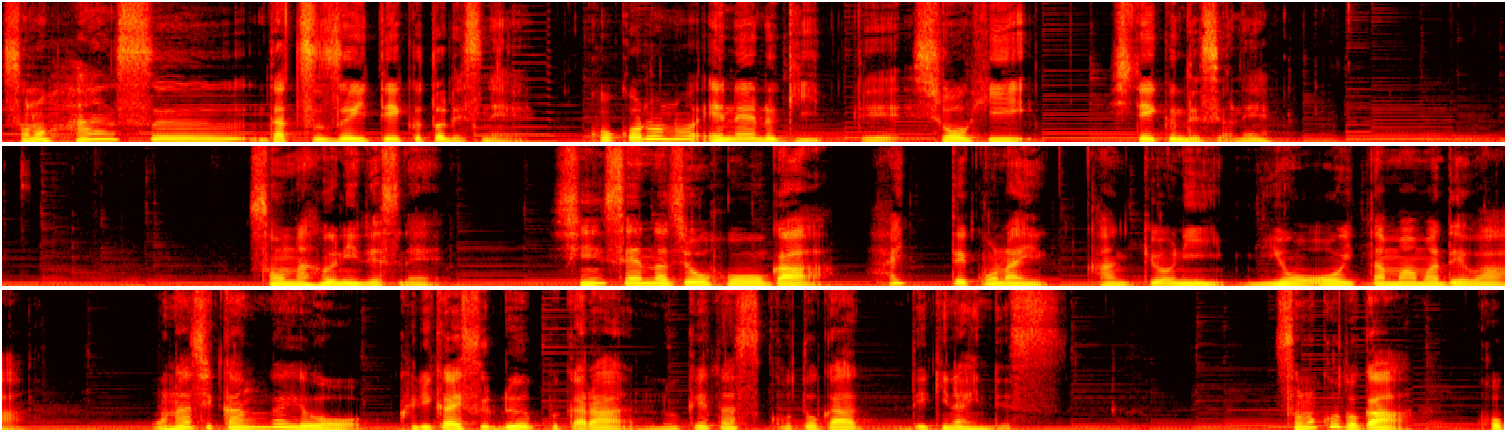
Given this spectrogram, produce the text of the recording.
その半数が続いていくとですね心のエネルギーって消費していくんですよね。そんな風にですね新鮮な情報が入ってこない環境に身を置いたままでは同じ考えを繰り返すループから抜け出すことができないんですそのことがコッ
